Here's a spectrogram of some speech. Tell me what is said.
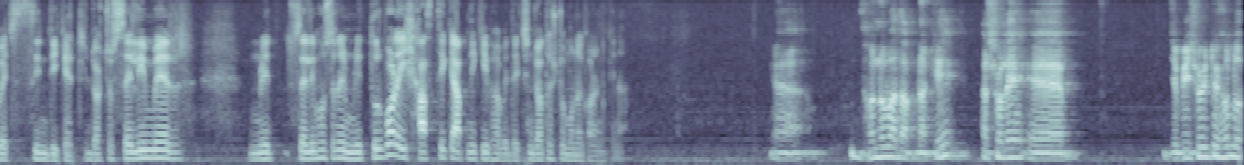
কুয়েট সিন্ডিকেট। ডক্টর সেলিমের সেলিম হোসেনের মৃত্যুর পর এই শাস্তিকে আপনি কীভাবে দেখছেন, যথেষ্ট মনে করেন কিনা? ধন্যবাদ আপনাকে। আসলে যে বিষয়টি হলো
